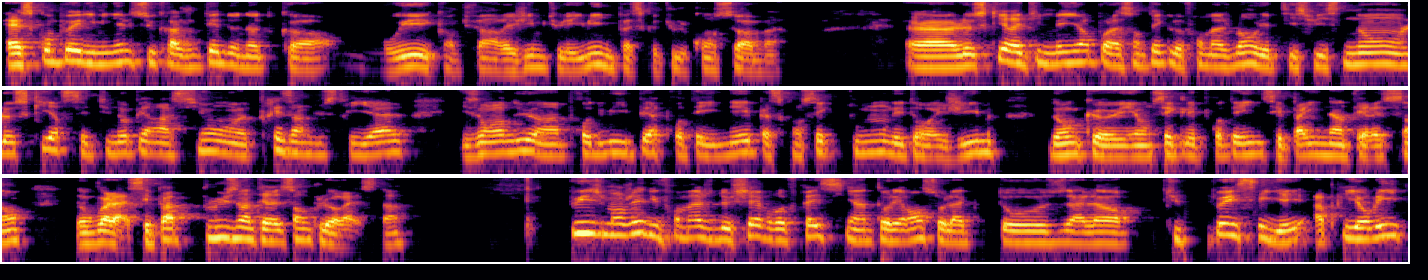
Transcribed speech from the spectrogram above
Est-ce qu'on peut éliminer le sucre ajouté de notre corps? Oui, quand tu fais un régime, tu l'élimines parce que tu le consommes. Euh, le skir est-il meilleur pour la santé que le fromage blanc ou les petits suisses? Non, le skir, c'est une opération euh, très industrielle. Ils ont vendu un produit hyper protéiné parce qu'on sait que tout le monde est au régime, donc euh, et on sait que les protéines c'est pas inintéressant. Donc voilà, c'est pas plus intéressant que le reste. Hein. Puis-je manger du fromage de chèvre frais si intolérance au lactose? Alors, tu peux essayer. A priori,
